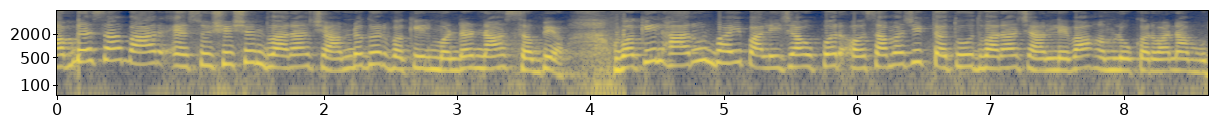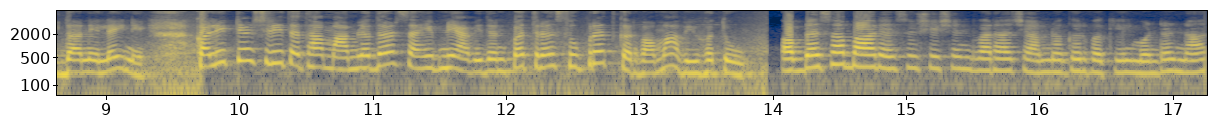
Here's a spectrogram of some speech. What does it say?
અબડાસા બાર એસોસિએશન દ્વારા જામનગર વકીલ મંડળના સભ્ય વકીલ હારૂનભાઈ પાલેજા ઉપર અસામાજિક તત્વો દ્વારા જાનલેવા હુમલો કરવાના મુદ્દાને લઈને કલેક્ટર શ્રી તથા મામલતદાર સાહેબને આવેદનપત્ર સુપ્રત કરવામાં આવ્યું હતું. અબડાસા બાર એસોસિએશન દ્વારા જામનગર વકીલ મંડળના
